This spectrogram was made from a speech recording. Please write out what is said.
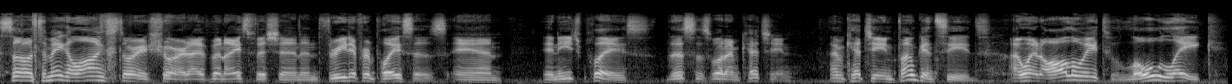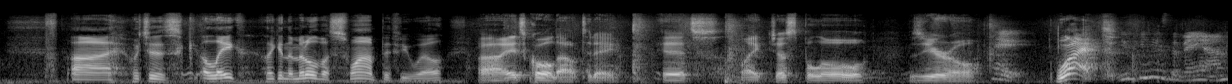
So to make a long story short, I've been ice fishing in three different places and in each place, this is what I'm catching. I'm catching pumpkin seeds. I went all the way to Low Lake, uh, which is a lake like in the middle of a swamp, if you will. Uh, it's cold out today. It's like just below zero. Hey, What? you can use the van.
